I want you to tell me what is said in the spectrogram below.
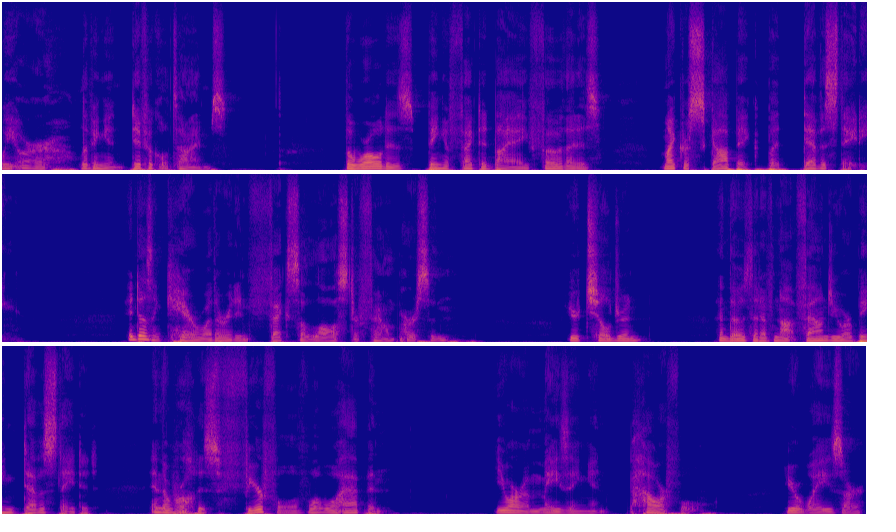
we are living in difficult times. The world is being affected by a foe that is microscopic but devastating. It doesn't care whether it infects a lost or found person. Your children and those that have not found you are being devastated, and the world is fearful of what will happen. You are amazing and powerful. Your ways are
